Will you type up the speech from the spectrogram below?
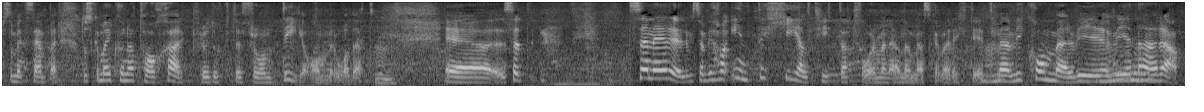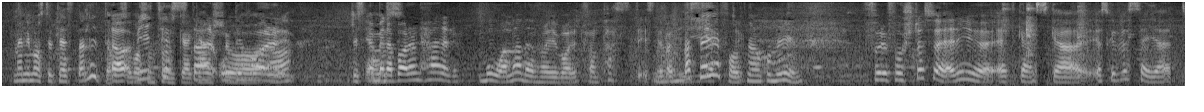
som exempel. Då ska man ju kunna ta charkprodukter från det området. Eh, så att, sen är det liksom, vi har inte helt hittat formen än om jag ska vara riktigt. Men vi kommer, vi, vi är nära. Men ni måste testa lite också Ja, vad vi som funkar kanske? och det har- ja, respons. Jag menar bara den här månaden har ju varit fantastisk. Har varit Vad säger jätte- folk när de kommer in? För det första så är det ju ett ganska, jag skulle vilja säga ett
